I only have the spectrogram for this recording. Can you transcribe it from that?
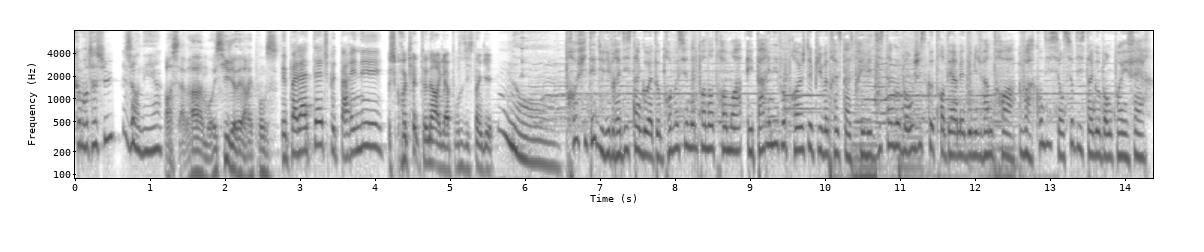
comment t'as su? J'en ai un. Oh ça va, moi aussi j'avais la réponse. Fais pas la tête, je peux te parrainer. Je crois qu'elle te nargue là pour se distinguer. Non. Profitez du livret Distingo à taux promotionnel pendant 3 mois et parrainez vos proches depuis votre espace privé Distingo Banque jusqu'au 31 mai 2023. Voir conditions sur distingobank.fr.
